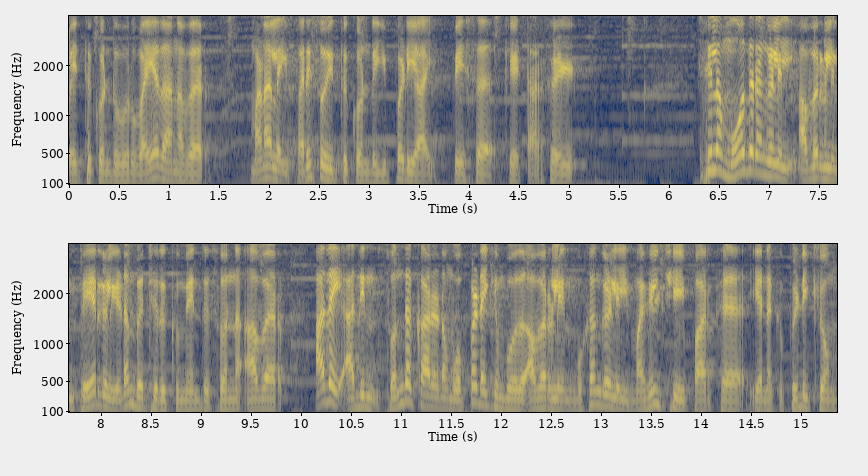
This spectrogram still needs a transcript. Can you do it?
வைத்துக்கொண்டு ஒரு வயதானவர் மணலை பரிசோதித்து கொண்டு இப்படியாய் பேச கேட்டார்கள். சில மோதிரங்களில் அவர்களின் பெயர்கள் இடம்பெற்றிருக்கும் என்று சொன்ன அவர் அதை அதன் சொந்தக்காரிடம் ஒப்படைக்கும் போது அவர்களின் முகங்களில் மகிழ்ச்சியை பார்க்க எனக்கு பிடிக்கும்.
